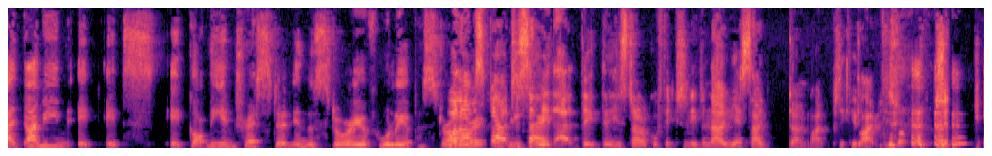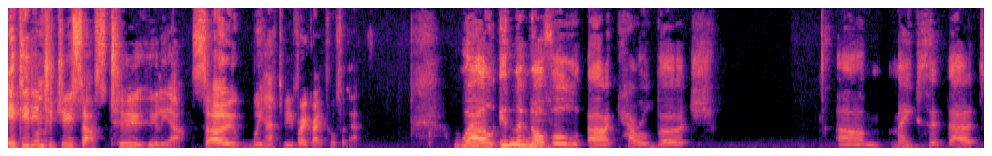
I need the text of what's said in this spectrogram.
I, I mean, it it's it got me interested in the story of Julia Pastrana. Well, I was about to say that the, the historical fiction, even though yes, I don't like particularly like historical fiction, it did introduce us to Julia, so we have to be very grateful for that. Well, in the novel, uh, Carol Birch um, makes it that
